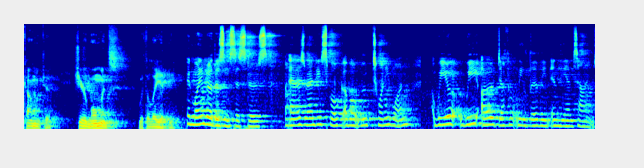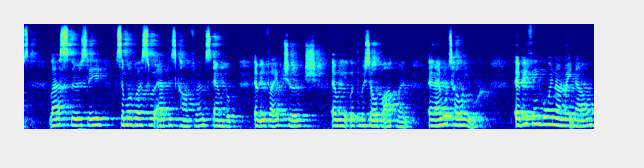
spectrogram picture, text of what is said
come to share moments with the laity. Good morning, brothers and sisters. As Randy spoke about Luke 21, we are, we are definitely living in the end times. Last Thursday, some of us were at this conference and at Revive Church and we, with Michele Bachmann. And I will tell you, everything going on right now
